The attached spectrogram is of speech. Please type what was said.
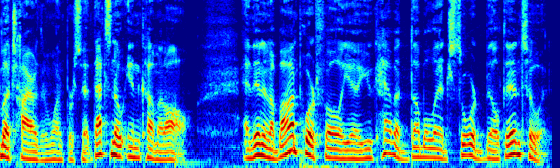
much higher than 1%. That's no income at all. And then in a bond portfolio, you have a double edged sword built into it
